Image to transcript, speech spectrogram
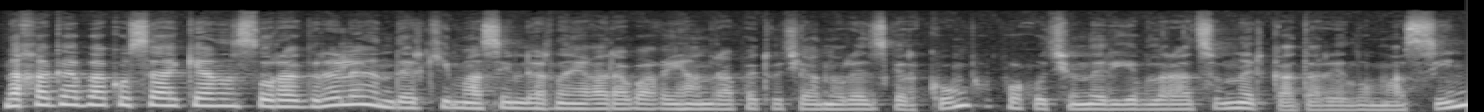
Նախագահ Բակո Սահակյանը ստորագրել է ընդերքի մասին Լեռնային Ղարաբաղի Հանրապետության օրենսգրքում փոփոխություններ եւ լրացումներ կատարելու մասին,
